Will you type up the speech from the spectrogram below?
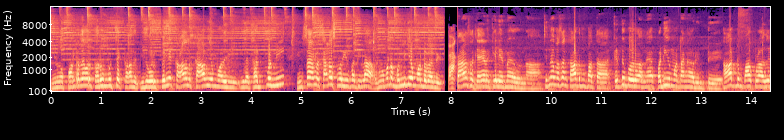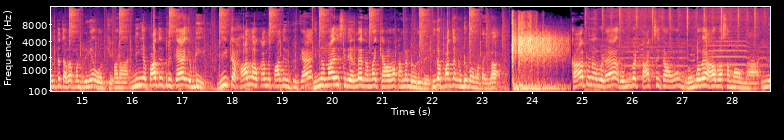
இவங்க பண்றதே ஒரு கரும்புச்ச காதல். இது ஒரு பெரிய காதல் காவியம் மாதிரி. இதை கட் பண்ணி இன்ஸ்டாகிராம்ல ஸ்டேட்டஸ் போறீங்க பாத்தீங்களா? உங்க மட்டும் மன்னிக்கவே மாட்டேறாங்க பேரண்ட்ஸ் கேட்கற கேள்வி என்ன ஆகும்னா சின்ன பசங்க கார்ட்டூன் பார்த்தா கெட்டு போயிடுவாங்க படிக்க மாட்டாங்க அப்படின்ட்டு கார்ட்டூன் பார்க்கக்கூடாதுன்ட்டு தடை பண்றீங்க ஓகே ஆனா நீங்க பார்த்துக்கிட்டு இருக்க எப்படி? வீட்டு ஹாலில் உட்காந்து பார்த்துக்கிட்டு இருக்க இந்த மாதிரி சீரியல்ல இந்த மாதிரி கேவலமா கண்டென்ட் வருது. இதை பார்த்து கெட்டு போக மாட்டாங்களா? கார்ட்டூனை விட ரொம்பவே டாக்ஸிக்காகவும் ரொம்பவே ஆபாசமாகவும் தான் இந்த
